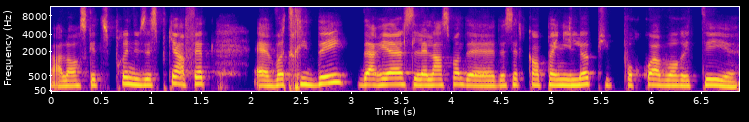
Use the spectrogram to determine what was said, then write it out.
Alors, est-ce que tu pourrais nous expliquer, en fait, euh, votre idée derrière le lancement de, de cette compagnie-là, puis pourquoi avoir été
